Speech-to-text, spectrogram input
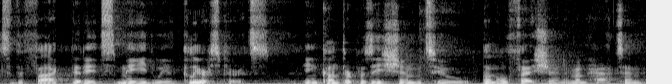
to the fact that it's made with clear spirits, in contraposition to an old fashioned Manhattan.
